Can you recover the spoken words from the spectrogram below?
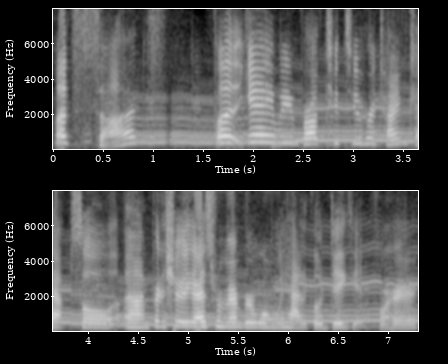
That sucks. But yay, we brought to her time capsule. I'm pretty sure you guys remember when we had to go dig it for her.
